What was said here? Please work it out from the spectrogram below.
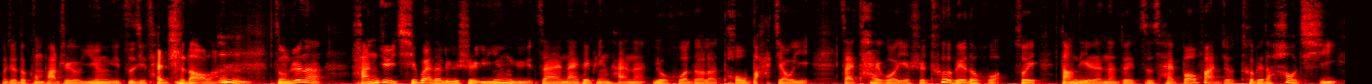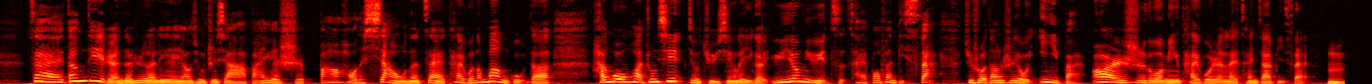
我觉得恐怕只有于英语自己才知道了。嗯，总之呢，韩剧《奇怪的律师于英语》在奈飞平台呢又获得了头把交椅，在泰国也是特别的火，所以当地人呢对紫菜包饭就特别的好奇。在当地人的热烈要求之下，八月十八号的下午呢，在泰国的曼谷的韩国文化中心就举行了一个鱼英语紫菜包饭比赛。据说当时有一百二十多名泰国人来参加比赛。嗯，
